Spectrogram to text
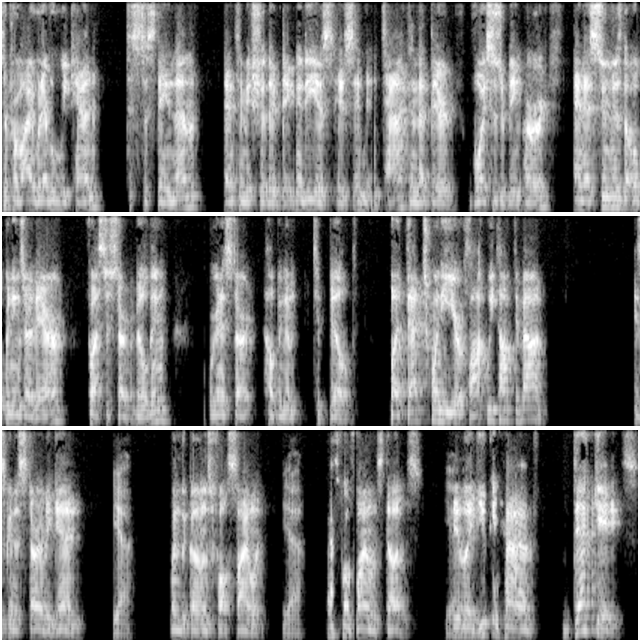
to provide whatever we can to sustain them and to make sure their dignity is is intact and that their voices are being heard. And as soon as the openings are there for us to start building, we're going to start helping them to build. But that 20 year clock we talked about is going to start again yeah, when the guns fall silent. yeah, That's what violence does. yeah, It, like you can have decades,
